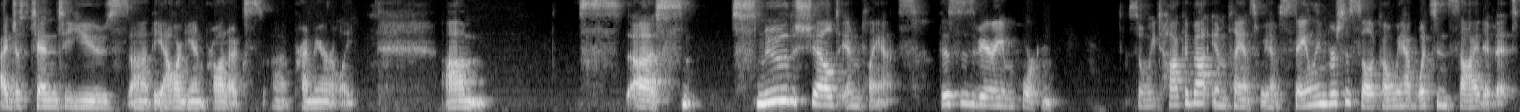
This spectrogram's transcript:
I just tend to use uh, the Allergan products uh, primarily. Um, uh, smooth shelled implants. This is very important. So, we talk about implants, we have saline versus silicone, we have what's inside of it.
